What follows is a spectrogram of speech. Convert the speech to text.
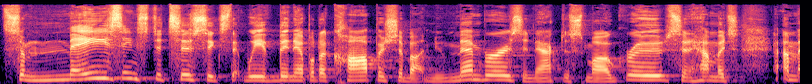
some amazing statistics that we have been able to accomplish about new members and active small groups and how much um,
